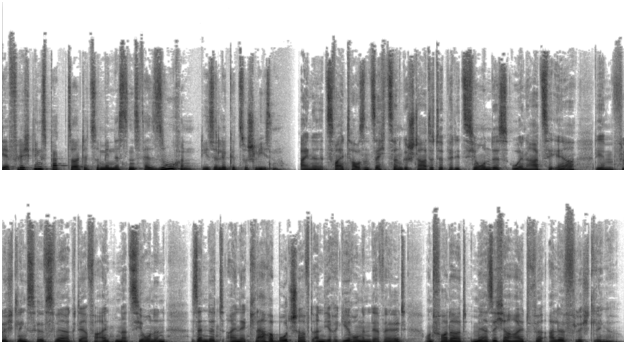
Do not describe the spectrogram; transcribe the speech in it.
Der Flüchtlingspakt sollte zumindest versuchen, diese Lücke zu schließen. Eine 2016 gestartete Petition des UNHCR, dem Flüchtlingshilfswerk der Vereinten Nationen, sendet eine klare Botschaft an die Regierungen der Welt und fordert mehr Sicherheit für alle Flüchtlinge.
